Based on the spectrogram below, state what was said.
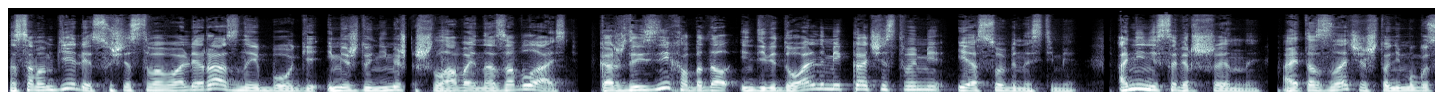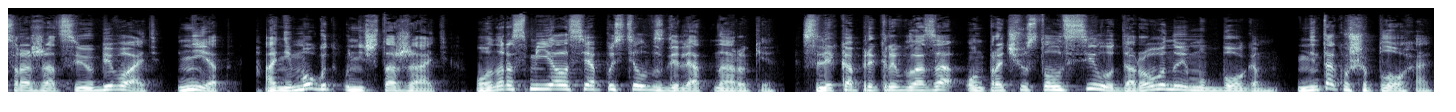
На самом деле существовали разные боги, и между ними шла война за власть. Каждый из них обладал индивидуальными качествами и особенностями. Они несовершенны, а это значит, что они могут сражаться и убивать. Нет, они могут уничтожать. Он рассмеялся и опустил взгляд на руки. Слегка прикрыв глаза, он прочувствовал силу, дарованную ему Богом. Не так уж и плохо.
